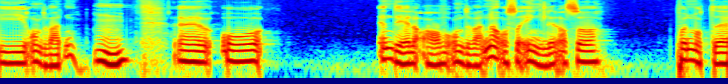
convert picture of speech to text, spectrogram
i åndeverden. Eh, og en del av åndevernet, er også engler. Altså på en måte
